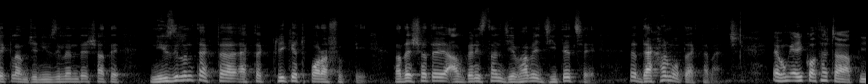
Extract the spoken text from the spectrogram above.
দেখলাম যে নিউজিল্যান্ডের সাথে নিউজিল্যান্ড তো একটা একটা ক্রিকেট পরাশক্তি। তাদের সাথে আফগানিস্তান যেভাবে জিতেছে দেখার মতো একটা ম্যাচ এবং এই কথাটা আপনি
